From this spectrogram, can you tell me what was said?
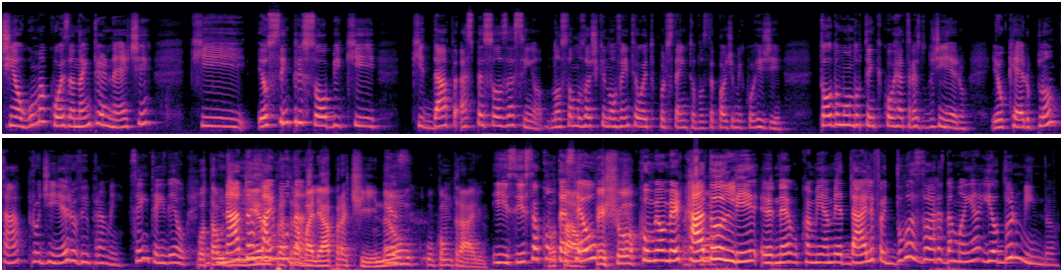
tinha alguma coisa na internet que eu sempre soube que que dá as pessoas assim, ó. Nós somos acho que 98%, você pode me corrigir. Todo mundo tem que correr atrás do dinheiro. Eu quero plantar para o dinheiro vir para mim. Você entendeu? Botar o Nada dinheiro para trabalhar para ti, não Ex o contrário. Isso, isso aconteceu Fechou. com o meu mercado ali, né? Com a minha medalha, foi duas horas da manhã e eu dormindo.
